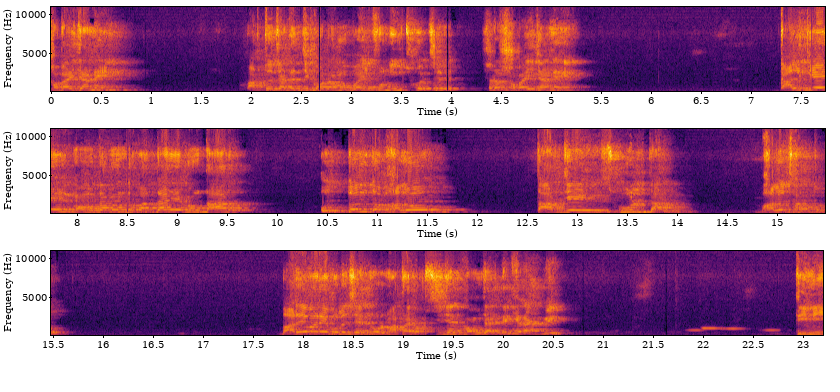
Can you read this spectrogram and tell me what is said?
সবাই জানে? পার্থ চ্যাটার্জি কটা মোবাইল ফোন ইউজ করছে, সেটা সবাই জানে। কালকে মমতা বন্দ্যোপাধ্যায় এবং তার অত্যন্ত ভালো, তার যে স্কুল, তার ভালো ছাত্র, বারে বারে বলেছেন, ওর মাথায় অক্সিজেন কম যায়, দেখে রাখবে। তিনি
